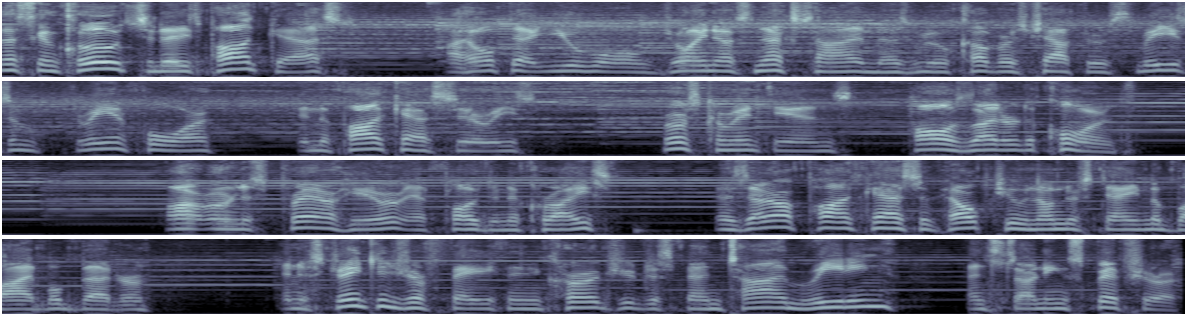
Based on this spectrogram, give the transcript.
This concludes today's podcast. I hope that you will join us next time as we will cover chapters 3 and, 3 and 4 in the podcast series, 1 Corinthians, Paul's letter to Corinth. Our earnest prayer here at Plugged into Christ is that our podcasts have helped you in understanding the Bible better and it strengthens your faith and encourage you to spend time reading and studying Scripture.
